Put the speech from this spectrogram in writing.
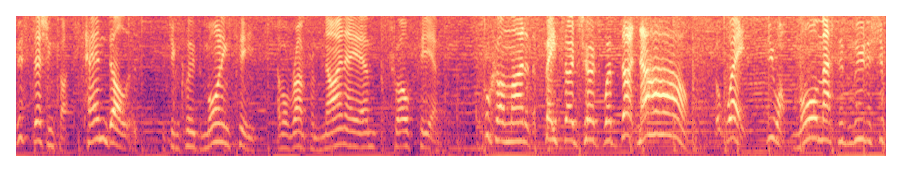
This session costs $10, which includes morning tea and will run from 9am to 12pm. Book online at the Bayside Church website now! But wait, do you want more massive leadership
